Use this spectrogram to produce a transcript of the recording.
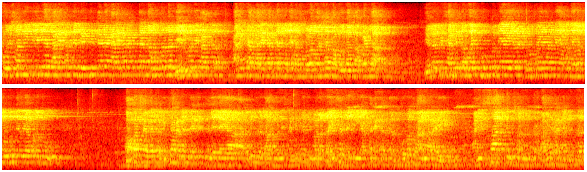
पोलिसांनी जे जे कार्यकर्ते भेटतील त्या त्या कार्यकर्त्यांना उचललं जेलमध्ये टाकलं आणि त्या कार्यकर्त्यांमध्ये हा सोळा वर्षाचा मुलगा सापडला. याला मी सांगितलं वय खूप कमी आहे याला ठेवता येणार नाही आपण याला सोडून देऊया परंतु. बाबासाहेबांच्या विचाराने प्रेरित झालेल्या या रवींद्र दादांनी सांगितलं की मला जायचं नाही मी या कार्यकर्त्यांसोबत राहणार आहे. आणि सात दिवसानंतर बाहेर आल्यानंतर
